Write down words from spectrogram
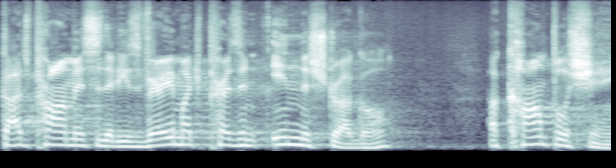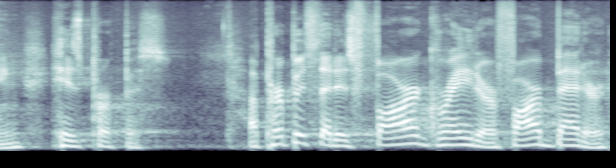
God's promise is that He's very much present in the struggle, accomplishing His purpose. A purpose that is far greater, far better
